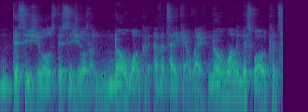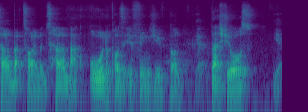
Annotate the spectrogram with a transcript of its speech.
this is yours, this is yours, and no one could ever take it away. No one in this world can turn back time and turn back all the positive things you've done. Yeah. That's yours. Yeah.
